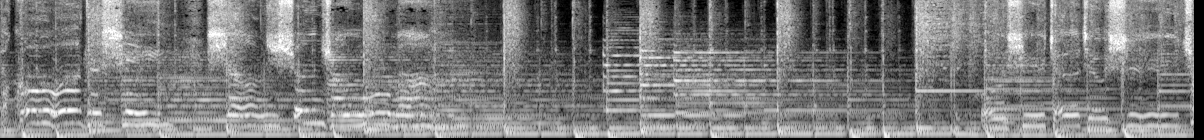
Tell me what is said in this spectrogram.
包括我的心，像旋转木马，或许这就是注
